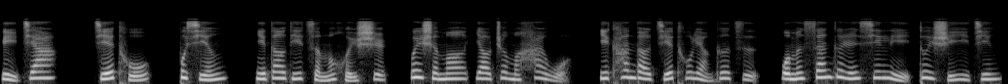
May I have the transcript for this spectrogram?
李佳，截图不行，你到底怎么回事？为什么要这么害我？一看到截图两个字，我们三个人心里顿时一惊。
